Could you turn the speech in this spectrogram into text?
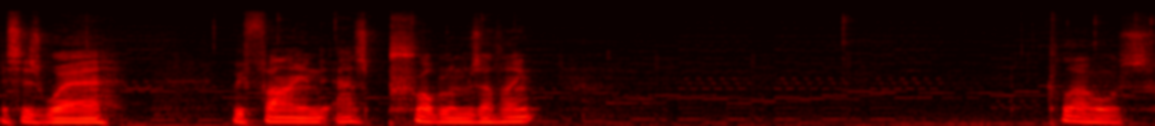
This is where we find as problems, I think. Close.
